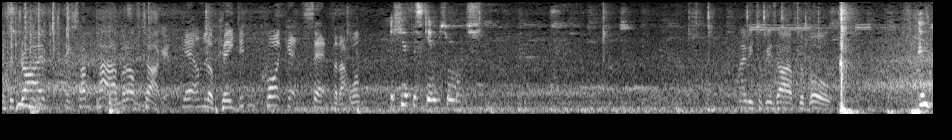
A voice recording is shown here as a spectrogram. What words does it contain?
It's a drive, it's some power, but off target. Yeah, unlucky. Didn't quite get set for that one. I hate this game so much. Maybe took his eye off the ball. I'm It's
